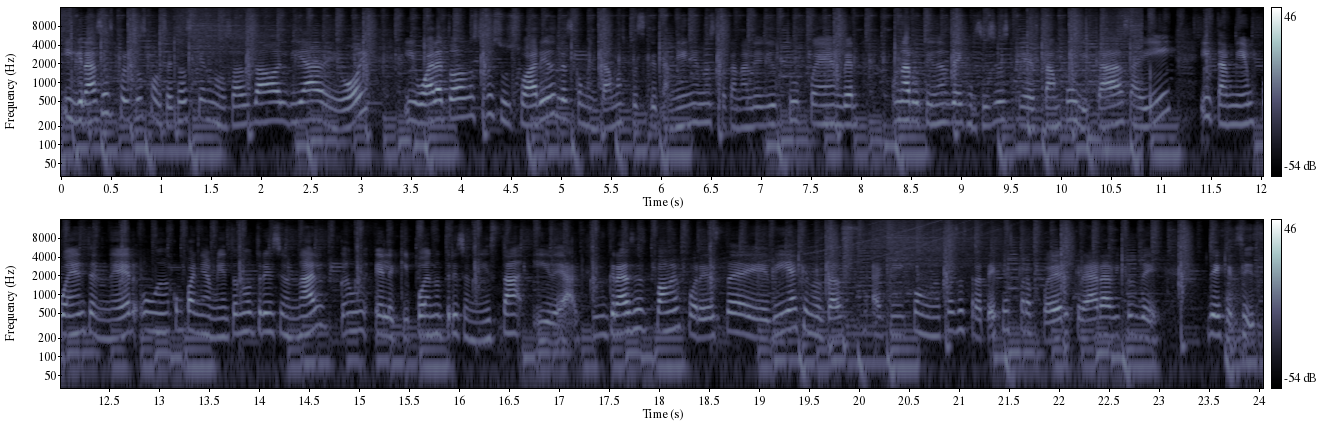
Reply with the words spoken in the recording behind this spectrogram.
y gracias por estos consejos que nos has dado el día de hoy. Igual a todos nuestros usuarios les comentamos pues que también en nuestro canal de YouTube pueden ver unas rutinas de ejercicios que están publicadas ahí y también pueden tener un acompañamiento nutricional con el equipo de nutricionista ideal. Gracias Pame por este día que nos das aquí con nuestras estrategias para poder crear hábitos de, de ejercicio.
